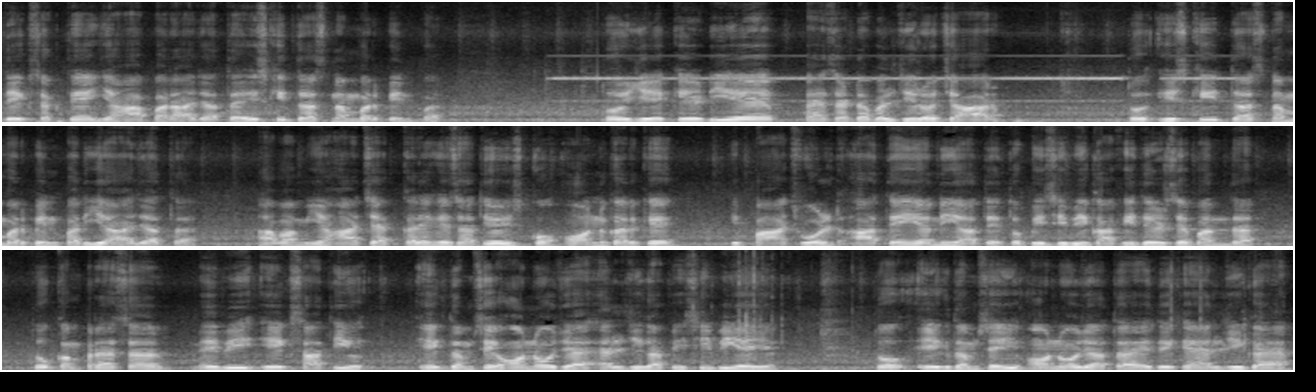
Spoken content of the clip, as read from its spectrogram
देख सकते हैं, यहाँ पर आ जाता है, इसकी दस नंबर पिन पर। तो ये के डी ए पैंसठ डबल ज़ीरो चार तो इसकी 10 नंबर पिन पर यह आ जाता है। अब हम यहाँ चेक करेंगे साथियों, इसको ऑन करके कि पाँच वोल्ट आते हैं या नहीं आते तो पीसीबी काफ़ी देर से बंद है। तो कंप्रेसर में भी एक साथ ही एकदम से ऑन हो जाए। एलजी का पीसीबी है ये। तो एकदम से ही ऑन हो जाता है। देखें एलजी का है।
